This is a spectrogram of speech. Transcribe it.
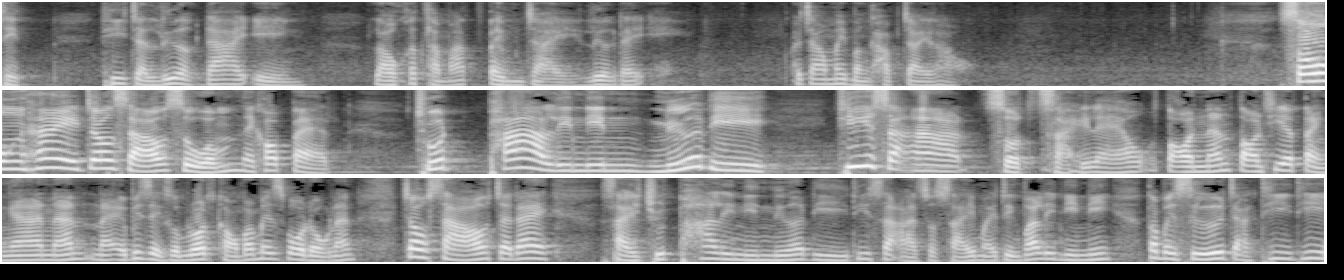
สิทธิ์ที่จะเลือกได้เอง เราก็สามารถเต็มใจเลือกได้เอง พระเจ้าไม่บังคับใจเรา ทรงให้เจ้าสาวสวมในข้อ 8 ชุดผ้าลินินเนื้อดีที่สะอาดสดใสแล้ว ตอนนั้นตอนที่จะแต่งงานนั้นในอภิเษสมรสของพระเมสโปโดกนั้น เจ้าสาวจะได้ใส่ชุดผ้าลินินเนื้อดีที่สะอาดสดใสหมายถึงผ้าลินินนี้ต้องไปซื้อจากที่ที่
